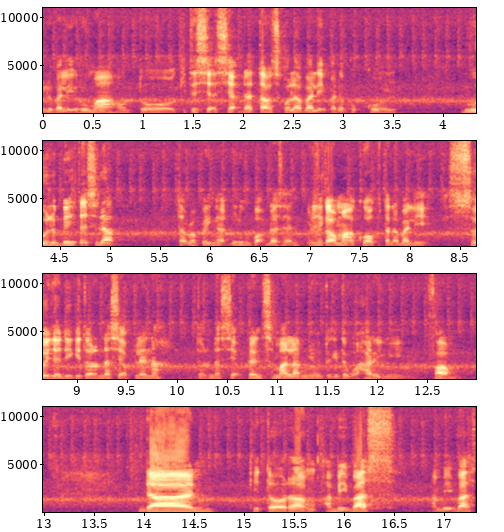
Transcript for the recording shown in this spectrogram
Boleh balik rumah untuk Kita siap-siap datang sekolah balik pada pukul 2 lebih tak silap? Tak berapa ingat 2014 kan? Aku cakap mak aku aku tak nak balik. So jadi kita orang dah siap plan lah. Kita orang dah siap plan semalam ni Untuk kita buat hari ni. Faham? Dan Kita orang ambil bas Ambil bas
